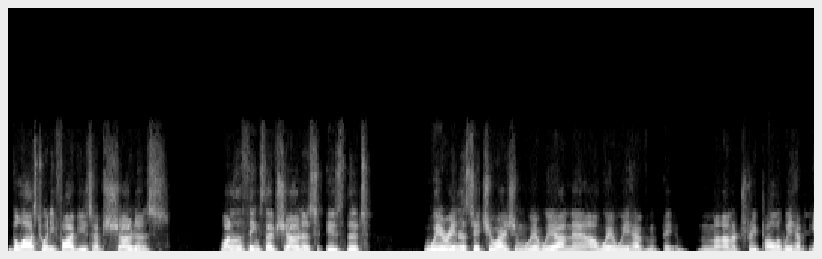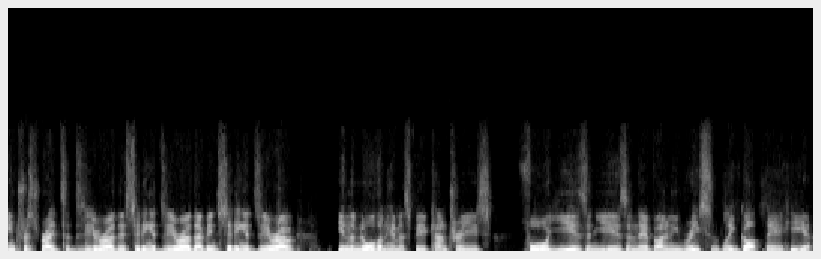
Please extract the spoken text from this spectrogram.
the last 25 years have shown us one of the things they've shown us is that we're in a situation where we are now, where we have eh, monetary policy, we have interest rates at zero. They're sitting at zero. They've been sitting at zero in the northern hemisphere countries for years and years, and they've only recently got there here.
